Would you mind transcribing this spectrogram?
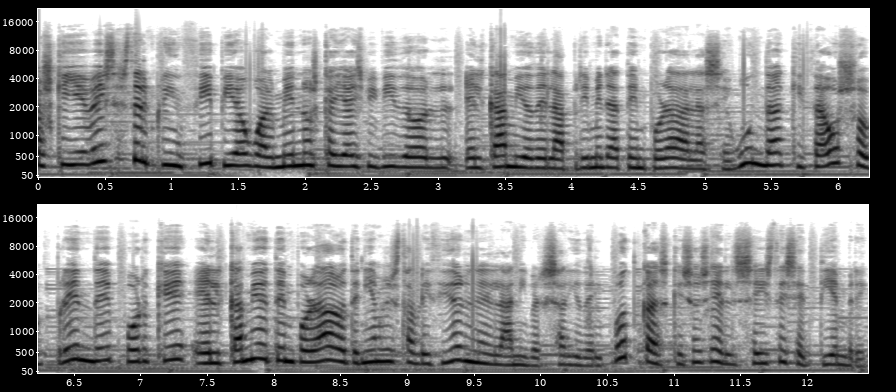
Los que llevéis desde el principio, o al menos que hayáis vivido el, cambio de la primera temporada a la segunda, quizá os sorprende porque el cambio de temporada lo teníamos establecido en el aniversario del podcast, que eso es el 6 de septiembre.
